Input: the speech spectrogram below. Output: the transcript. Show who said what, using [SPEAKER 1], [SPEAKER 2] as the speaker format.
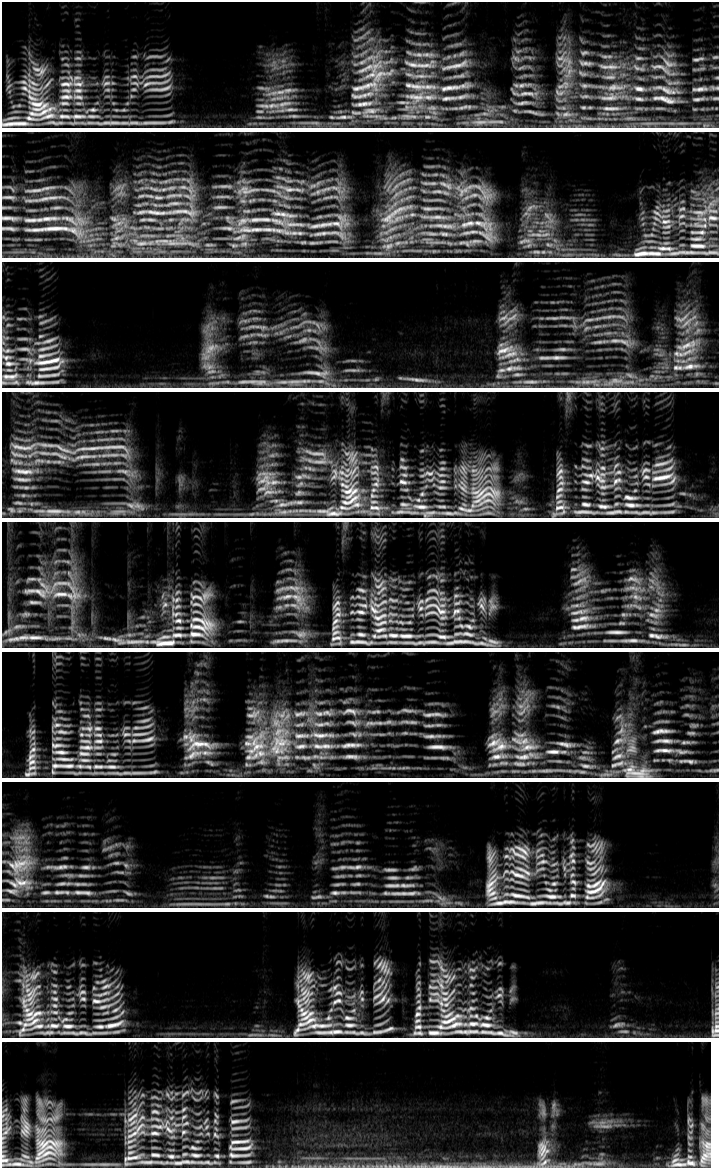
[SPEAKER 1] ನೀವು ಯಾವ ಗಾಡಿಯಾಗ ಹೋಗಿರಿ ಊರಿಗೆ? ನೀವು ಎಲ್ಲಿ ನೋಡಿರಿ ಅವ್ರನ್ನ ಈಗ ಬಸ್ಸಿನಾಗ ಹೋಗಿವಿ ಅಂದ್ರಲ್ಲ ಬಸ್ಸಿನಾಗ ಎಲ್ಲಿಗೆ ಹೋಗಿರಿ? ನಿಂಗಪ್ಪ ಬಸ್ಸಿನಾಗ ಯಾರ್ಯಾರು ಹೋಗಿರಿ? ಎಲ್ಲಿಗೆ ಹೋಗಿರಿ? ಮತ್ತೆ ಯಾವ ಗಾಡಿಯಾಗ ಹೋಗಿರಿ. ಅಂದ್ರೆ ನೀ ಹೋಗಿಲ್ಲಪ್ಪ? ಯಾವ್ದ್ರಾಗ ಹೋಗಿದ್ದೆ ಹೇಳು? ಯಾವ ಊರಿಗೆ ಹೋಗಿದ್ದಿ? ಮತ್ತೆ ಯಾವ್ದ್ರಾಗ ಹೋಗಿದ್ದಿ? ಟ್ರೈನ್ಯಾಗ? ಟ್ರೈನ್ಯಾಗ ಎಲ್ಲಿಗೆ ಹೋಗಿದ್ದೆಪ್ಪ? ಗುಡ್ಡಕ್ಕ?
